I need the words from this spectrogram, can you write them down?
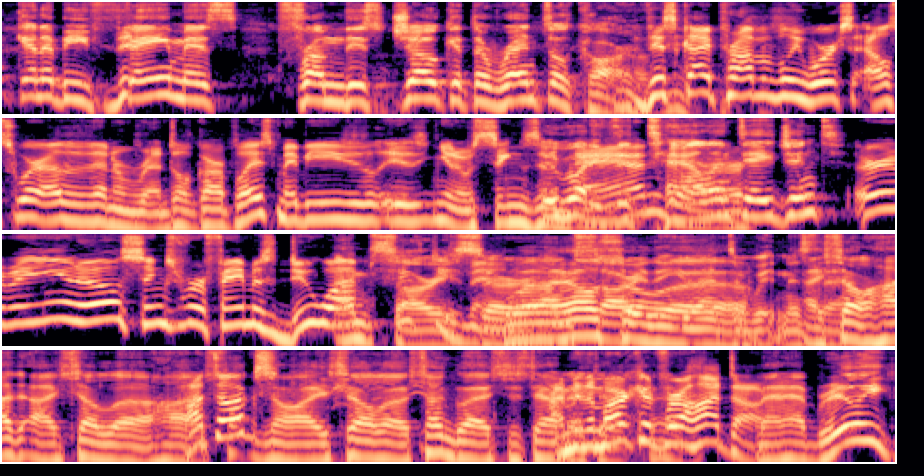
not going to be famous from this joke at the rental car. This guy probably works elsewhere other than a rental car place. Maybe he is, you know, sings in a what? band. He's a talent or, agent. or you know, sings for a famous doo wop. I'm sorry, sir. Well, I I'm also sorry that you uh, had to witness I that. sell hot. I sell uh, Hot dogs? No, I sell uh, sunglasses. Down I'm in the market for a hot dog. Manhattan. Really?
